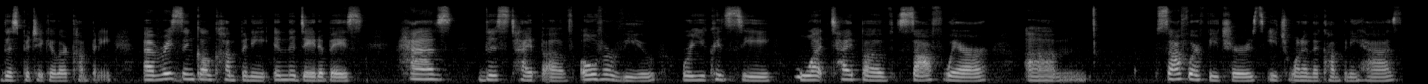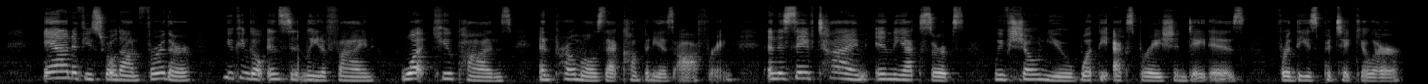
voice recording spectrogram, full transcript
this particular company. Every single company in the database has this type of overview where you could see what type of software um, software features each one of the company has. And if you scroll down further, you can go instantly to find what coupons and promos that company is offering. And to save time in the excerpts, we've shown you what the expiration date is for these particular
